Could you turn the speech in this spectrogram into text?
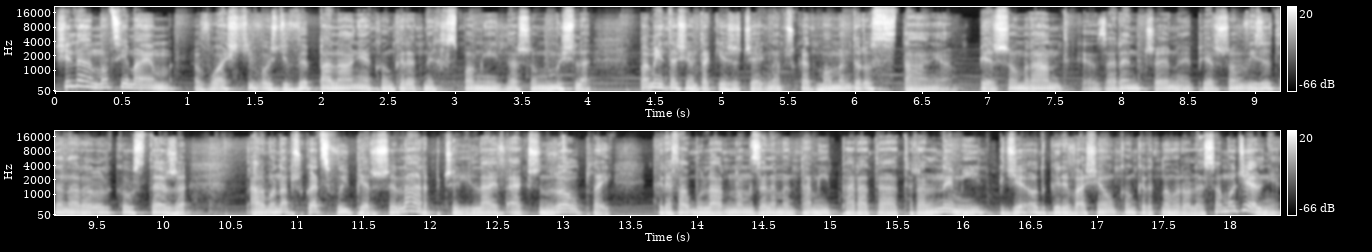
Silne emocje mają właściwość wypalania konkretnych wspomnień w naszą myślę. Pamięta się takie rzeczy jak na przykład moment rozstania, pierwszą randkę, zaręczyny, pierwszą wizytę na rollercoasterze, albo na przykład swój pierwszy LARP, czyli Live Action Roleplay, grę fabularną z elementami parateatralnymi, gdzie odgrywa się konkretną rolę samodzielnie,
